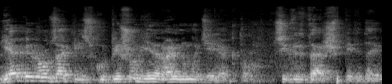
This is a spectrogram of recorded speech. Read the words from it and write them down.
Я беру записку, пишу генеральному директору, секретарше передаю.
